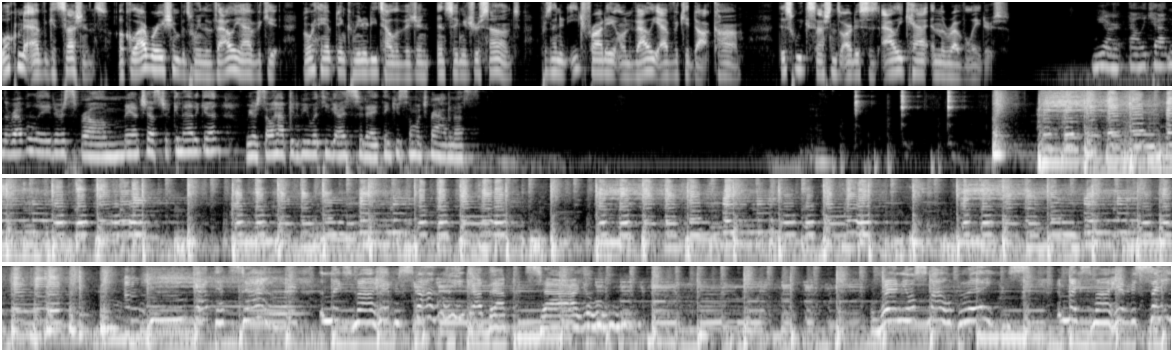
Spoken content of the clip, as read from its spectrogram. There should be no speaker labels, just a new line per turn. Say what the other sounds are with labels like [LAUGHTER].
Welcome to Advocate Sessions, a collaboration between the Valley Advocate, Northampton Community Television, and Signature Sounds, presented each Friday on valleyadvocate.com. This week's sessions artist is Alikat and the Revelators.
We are Alikat and the Revelators from Manchester, Connecticut. We are so happy to be with you guys today. Thank you so much for having us. smile, you got that style. When your smile plays, it makes my head be sing.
